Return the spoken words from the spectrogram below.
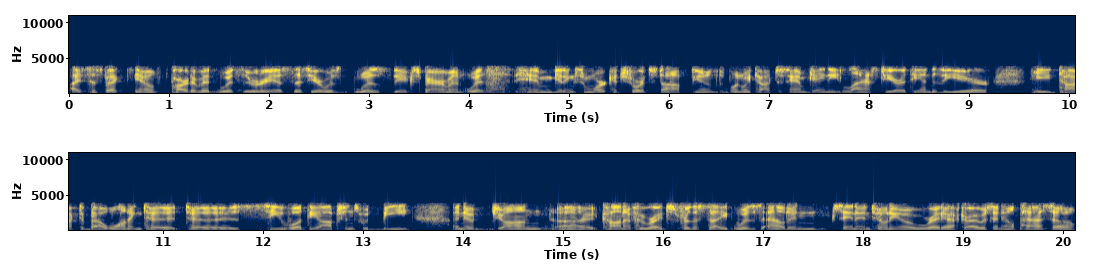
I suspect, you know, part of it with Urias this year was was the experiment with him getting some work at shortstop. You know, when we talked to Sam Geaney last year at the end of the year, he talked about wanting to to see what the options would be. I know John uh, Conniff, who writes for the site, was out in San Antonio right after I was in El Paso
